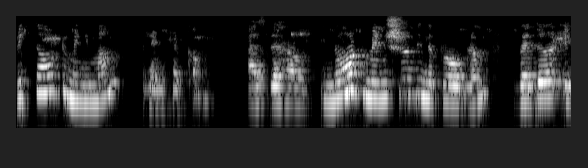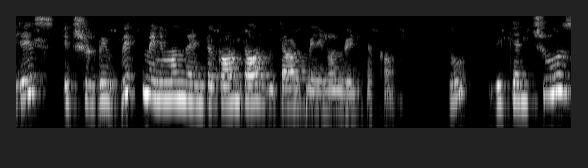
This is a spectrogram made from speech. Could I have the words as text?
without minimum rent account. As they have not mentioned in the problem whether it is it should be with minimum rent account or without minimum rent account. So we can choose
